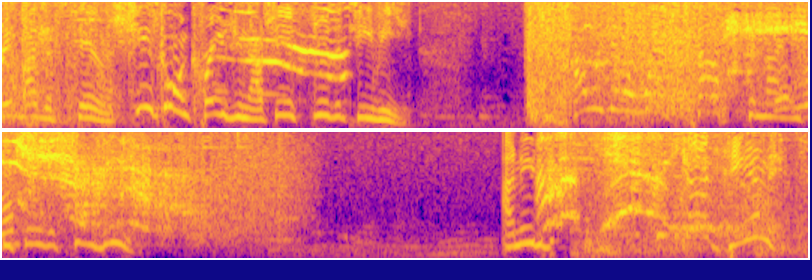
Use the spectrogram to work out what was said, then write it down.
right by the stairs. She's going crazy now. She is threw the TV. How are we gonna watch cops tonight if threw the TV? I need. To, oh, see, God damn it!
